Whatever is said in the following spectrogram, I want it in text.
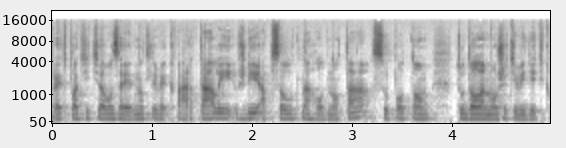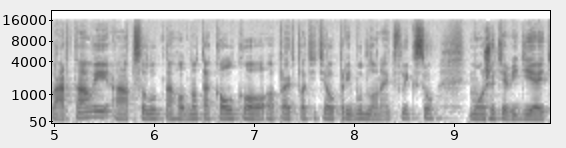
predplatiteľov za jednotlivé kvartály, vždy absolútna hodnota, sú potom, tu dole môžete vidieť kvartály a absolútna hodnota, koľko predplatiteľov pribudlo Netflixu, môžete vidieť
